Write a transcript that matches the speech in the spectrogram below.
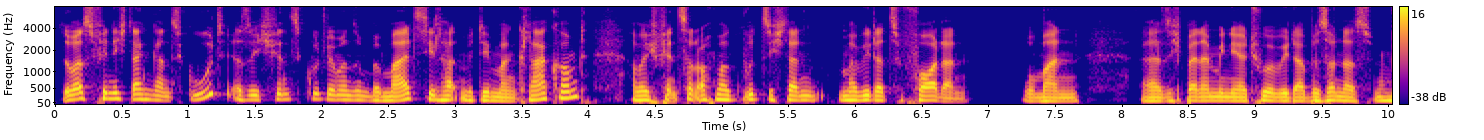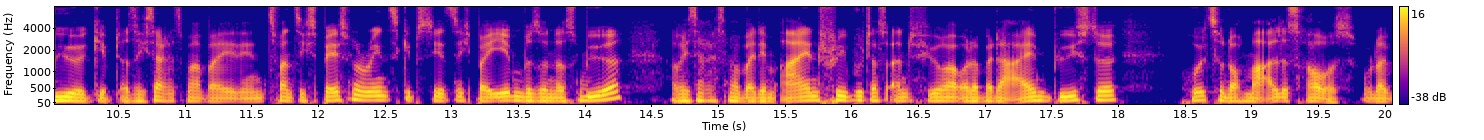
Sowas finde ich dann ganz gut. Also ich finde es gut, wenn man so einen Bemalstil hat, mit dem man klarkommt. Aber ich finde es dann auch mal gut, sich dann mal wieder zu fordern, wo man äh, sich bei einer Miniatur wieder besonders Mühe gibt. Also ich sage jetzt mal, bei den 20 Space Marines gibst du jetzt nicht bei jedem besonders Mühe, aber ich sage jetzt mal, bei dem einen Freebooters Anführer oder bei der einen Büste holst du noch mal alles raus. Oder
